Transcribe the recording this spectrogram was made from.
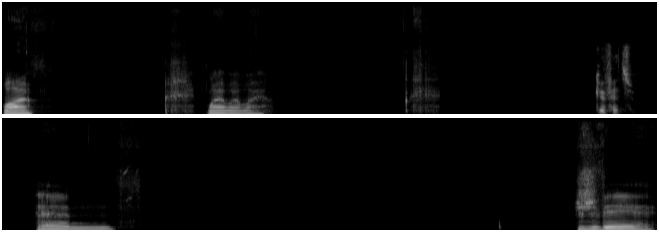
Ouais. Ouais, ouais, ouais. Que fais-tu? Euh, Je vais.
